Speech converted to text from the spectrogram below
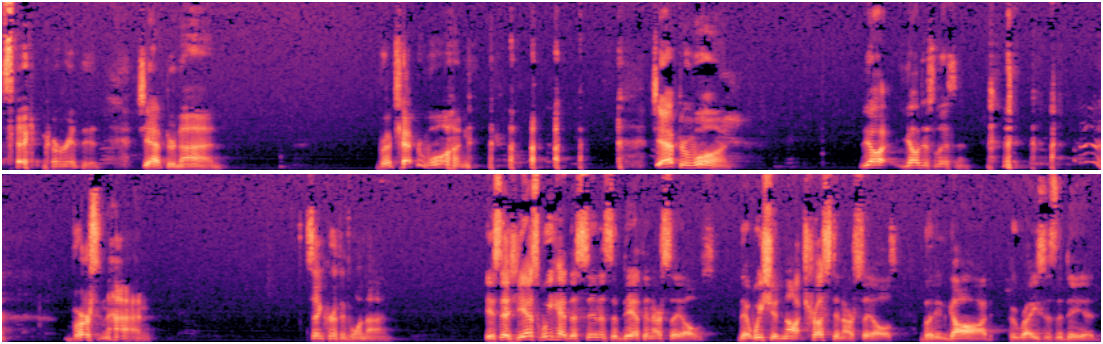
Second Corinthians chapter 9. Bro, chapter 1. chapter 1. Y'all, y'all just listen. Verse 9. 2 Corinthians 1 9. It says, Yes, we had the sentence of death in ourselves, that we should not trust in ourselves, but in God who raises the dead,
